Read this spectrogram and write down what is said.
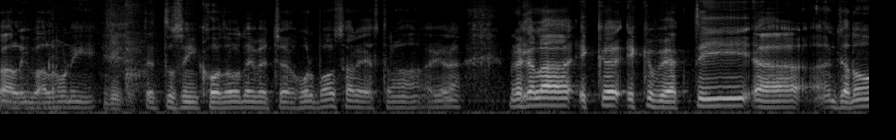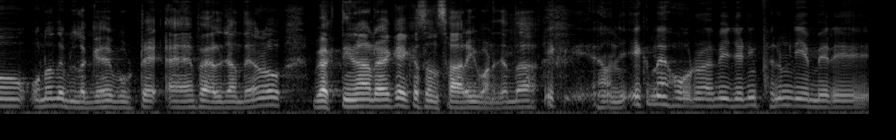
ਢਾਲੀਵਾਲ ਹੋਣੀ। ਤੇ ਤੁਸੀਂ ਖੁਦ ਉਹਦੇ ਵਿੱਚ ਹੋਰ ਬਹੁਤ ਸਾਰੇ ਇਸ ਤਰ੍ਹਾਂ ਹੈਗੇ ਨਾ। ਮੇਰੇ ਖਿਆਲ ਆ ਇੱਕ ਇੱਕ ਵਿਅਕਤੀ ਜਦੋਂ ਉਹਨਾਂ ਦੇ ਲੱਗੇ ਹੋਏ ਬੂਟੇ ਐ ਫੈਲ ਜਾਂਦੇ ਹਨ ਉਹ ਵਿਅਕਤੀ ਨਾਲ ਰਹਿ ਕੇ ਇੱਕ ਸੰਸਾਰ ਹੀ ਬਣ ਜਾਂਦਾ। ਇੱਕ ਹਾਂਜੀ ਇੱਕ ਮੈਂ ਹੋਰ ਵੀ ਜਿਹੜੀ ਫਿਲਮ ਦੀ ਮੇਰੇ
